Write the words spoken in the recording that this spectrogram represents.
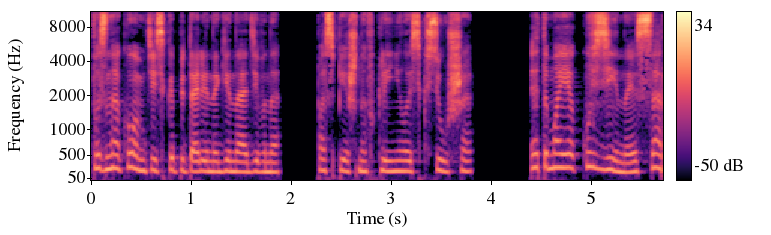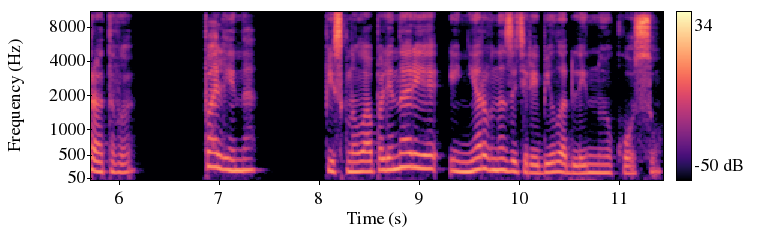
«Познакомьтесь, Капитолина Геннадьевна», — поспешно вклинилась Ксюша. «Это моя кузина из Саратова». «Полина», — пискнула Аполлинария и нервно затеребила длинную косу.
